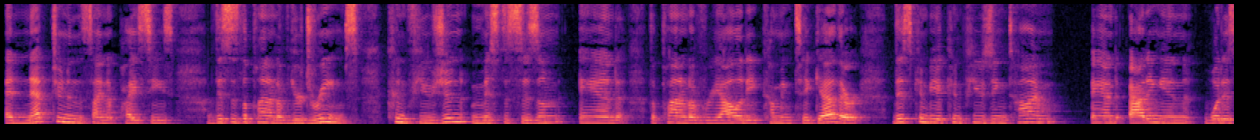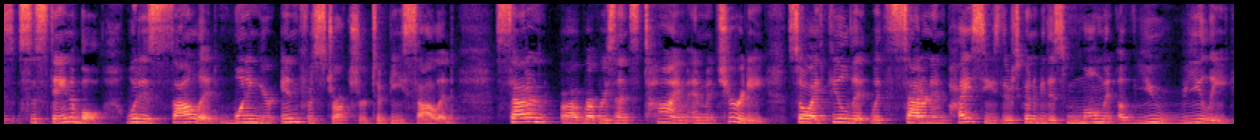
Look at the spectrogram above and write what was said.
And Neptune in the sign of Pisces, this is the planet of your dreams, confusion, mysticism, and the planet of reality coming together. This can be a confusing time and adding in what is sustainable, what is solid, wanting your infrastructure to be solid. Saturn uh, represents time and maturity. So I feel that with Saturn in Pisces, there's going to be this moment of you really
